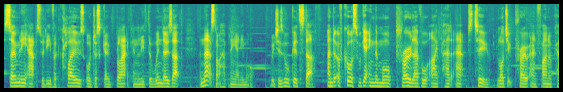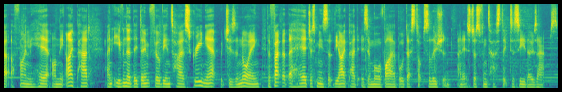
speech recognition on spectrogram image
so many apps would either close or just go black and leave the windows up, and that's not happening anymore which is all good stuff. And of course, we're getting the more pro level iPad apps too. Logic Pro and Final Cut are finally here on the iPad, and even though they don't fill the entire screen yet, which is annoying, the fact that they're here just means that the iPad is a more viable desktop solution, and it's just fantastic to see those apps.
